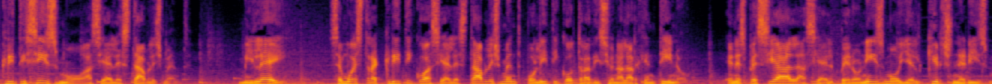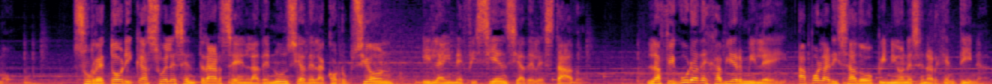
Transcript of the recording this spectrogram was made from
Criticismo hacia el establishment. Milei se muestra crítico hacia el establishment político tradicional argentino, en especial hacia el peronismo y el kirchnerismo. Su retórica suele centrarse en la denuncia de la corrupción y la ineficiencia del Estado. La figura de Javier Milei ha polarizado opiniones en Argentina,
